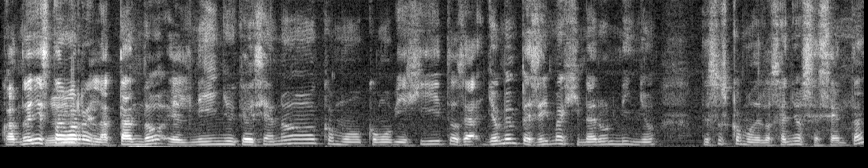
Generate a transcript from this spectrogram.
cuando ella estaba Mm. relatando el niño y que decía, no, como, como viejito, o sea, yo me empecé a imaginar un niño de esos como de los años 60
